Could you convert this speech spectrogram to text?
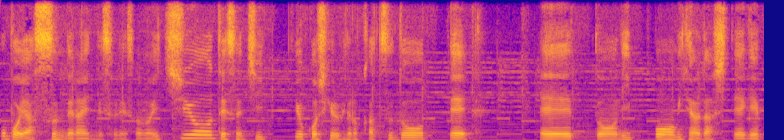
ほぼ休んでないんですよね。その一応ですね、地域おこし協力隊の活動って、えー、っと、日報みたいなのを出して、月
